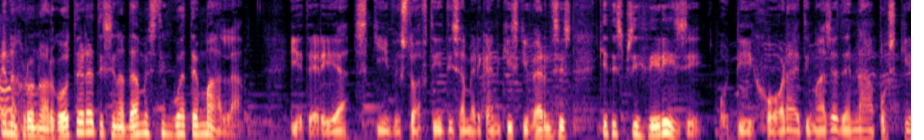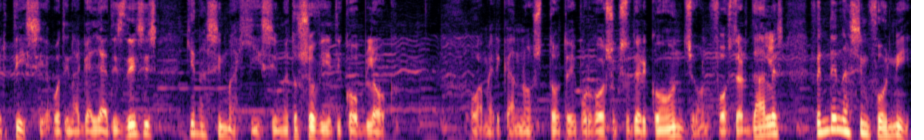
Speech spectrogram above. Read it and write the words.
Ένα χρόνο αργότερα τη συναντάμε στην Γουατεμάλα. Η εταιρεία σκύβει στο αυτί της Αμερικανικής κυβέρνησης και της ψιθυρίζει ότι η χώρα ετοιμάζεται να αποσκιρτήσει από την αγκαλιά της Δύσης και να συμμαχήσει με το Σοβιετικό μπλοκ. Ο Αμερικανός τότε Υπουργός Εξωτερικών, Τζον Φώστερ Ντάλες, φαίνεται να συμφωνεί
